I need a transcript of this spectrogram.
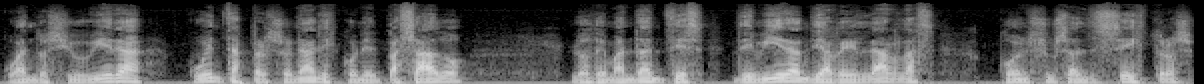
cuando si hubiera cuentas personales con el pasado, los demandantes debieran de arreglarlas con sus ancestros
